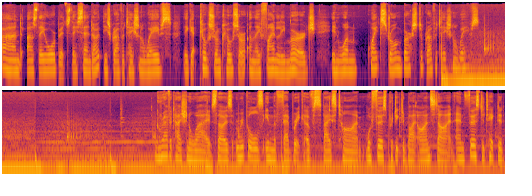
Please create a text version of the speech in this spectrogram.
And as they orbit, they send out these gravitational waves. They get closer and closer, and they finally merge in one quite strong burst of gravitational waves. Gravitational waves, those ripples in the fabric of space time, were first predicted by Einstein and first detected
